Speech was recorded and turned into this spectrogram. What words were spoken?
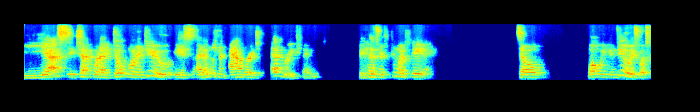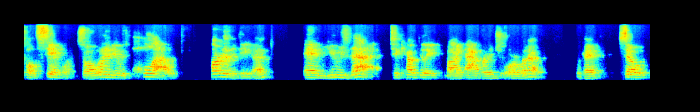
Yes, except what I don't wanna do is I don't wanna average everything. Because there's too much data. So. What we can do is what's called sampling. So what I wanna do is pull out part of the data. And use that to calculate my average or whatever. Okay, so.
